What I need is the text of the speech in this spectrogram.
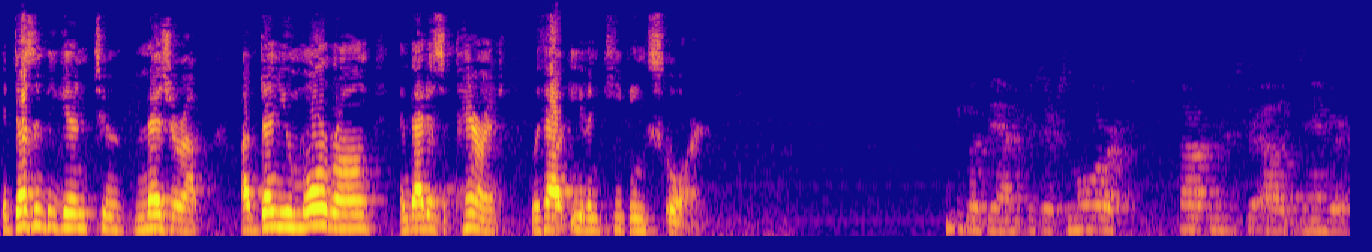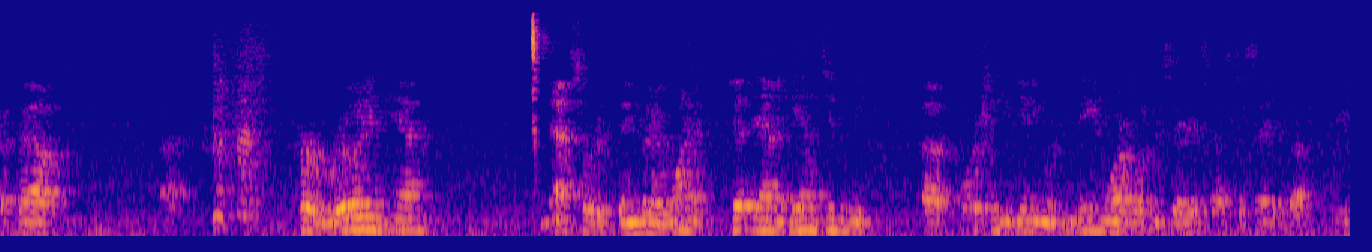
It doesn't begin to measure up. I've done you more wrong, and that is apparent without even keeping score. Let me go down, because there's more talk from Mr. Alexander about uh, her ruining him, and that sort of thing, but I want to jet down again to the uh, portion beginning with me, more of what Ms. Arias has to say about three.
